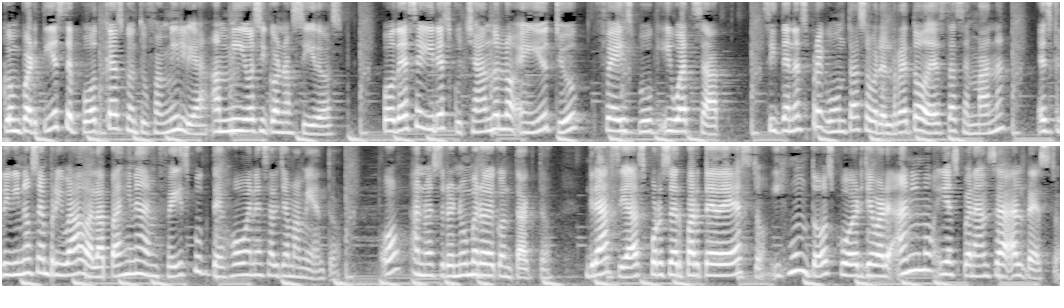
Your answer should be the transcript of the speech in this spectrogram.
Compartí este podcast con tu familia, amigos y conocidos. Podés seguir escuchándolo en YouTube, Facebook y WhatsApp. Si tienes preguntas sobre el reto de esta semana, escribinos en privado a la página en Facebook de Jóvenes al Llamamiento o a nuestro número de contacto. Gracias por ser parte de esto y juntos poder llevar ánimo y esperanza al resto.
